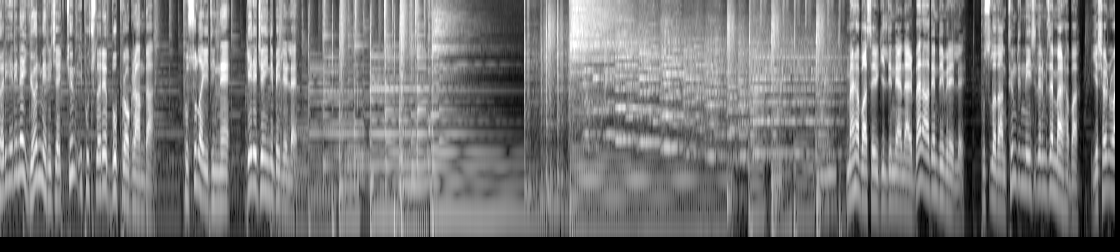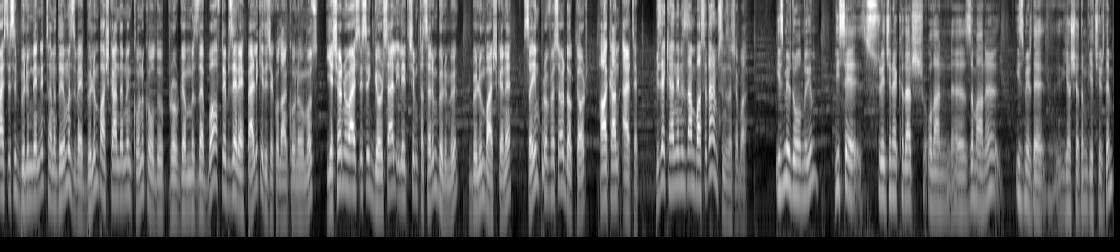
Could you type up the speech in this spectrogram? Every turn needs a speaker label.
Speaker 1: Kariyerine yön verecek tüm ipuçları bu programda. Pusulayı dinle, geleceğini belirle. Merhaba sevgili dinleyenler, ben Adem Demirelli. Pusula'dan tüm dinleyicilerimize merhaba. Yaşar Üniversitesi bölümlerini tanıdığımız ve bölüm başkanlarının konuk olduğu programımızda bu hafta bize rehberlik edecek olan konuğumuz, Yaşar Üniversitesi Görsel İletişim Tasarım Bölümü, Bölüm Başkanı, Sayın Profesör Doktor Hakan Ertep. Bize kendinizden bahseder misiniz acaba?
Speaker 2: İzmir doğumluyum. Lise sürecine kadar olan e, zamanı İzmir'de yaşadım, geçirdim.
